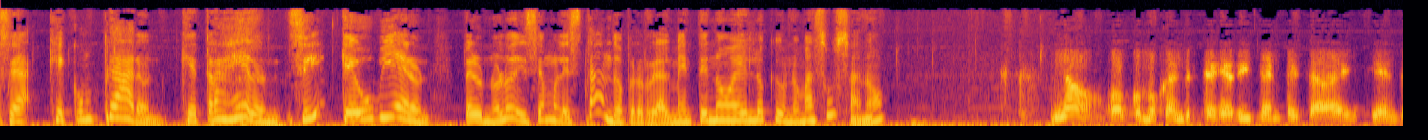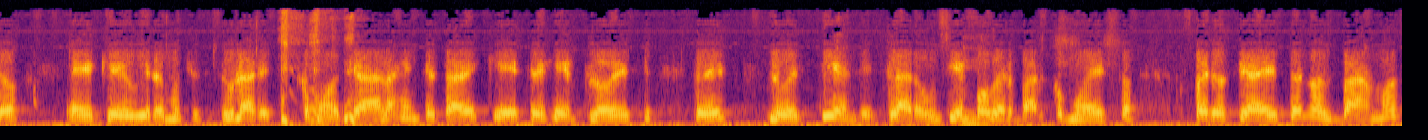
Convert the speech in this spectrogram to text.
O sea, ¿qué compraron? ¿Qué trajeron? ¿Sí? ¿Qué hubieron? Pero uno lo dice molestando, pero realmente no es lo que uno más usa, ¿no? No, o como cuando usted ahorita empezaba diciendo eh, que hubiera muchos titulares, como ya la gente sabe que ese ejemplo es, entonces lo extiende, claro, un tiempo Sí. verbal como esto, pero si a eso nos vamos,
